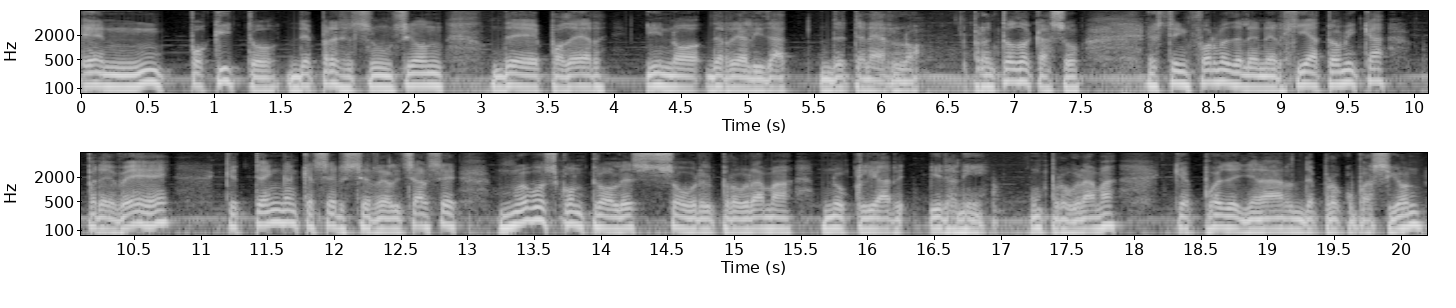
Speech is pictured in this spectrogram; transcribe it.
en un poquito de presunción de poder y no de realidad de tenerlo. Pero en todo caso, este informe de la energía atómica prevé que tengan que hacerse, realizarse nuevos controles sobre el programa nuclear iraní un programa que puede llenar de preocupación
